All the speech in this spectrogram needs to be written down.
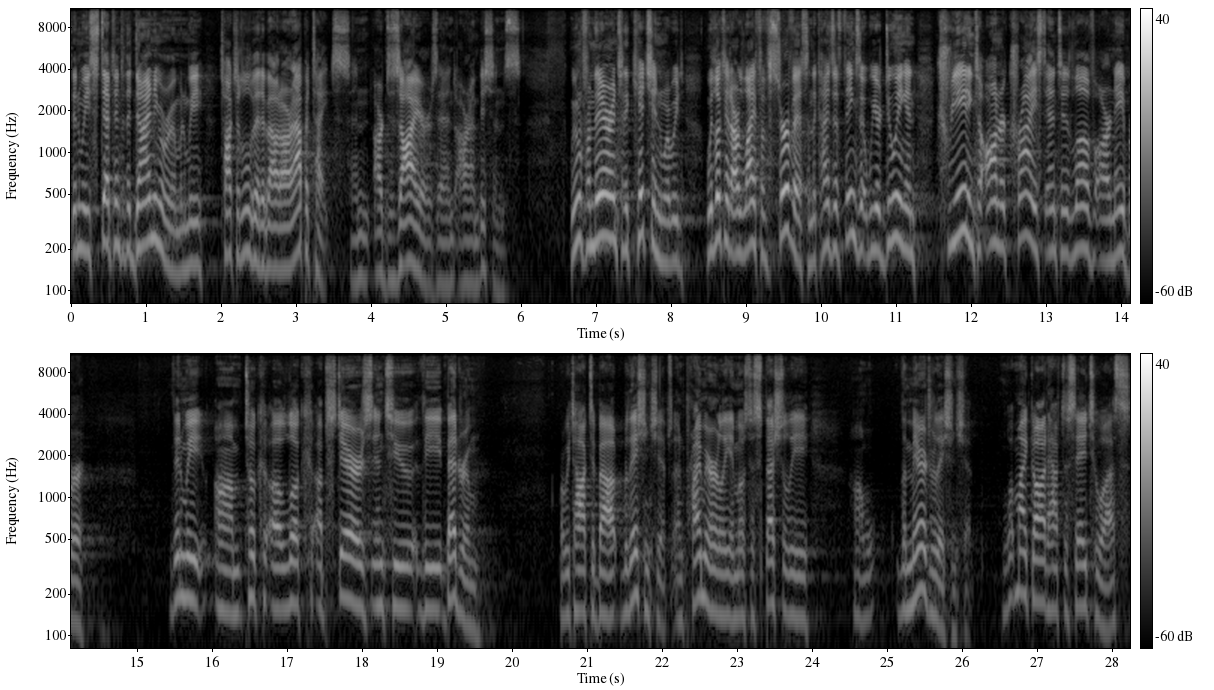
Then we stepped into the dining room and we talked a little bit about our appetites and our desires and our ambitions. We went from there into the kitchen where we we looked at our life of service and the kinds of things that we are doing and creating to honor Christ and to love our neighbor. Then we um, took a look upstairs into the bedroom where we talked about relationships and primarily and most especially um, the marriage relationship. What might God have to say to us,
